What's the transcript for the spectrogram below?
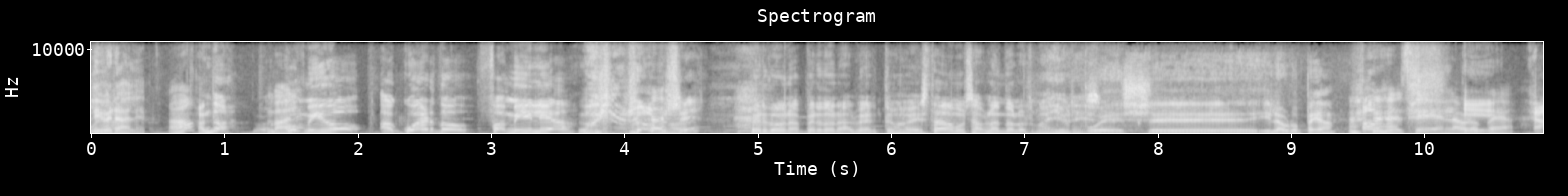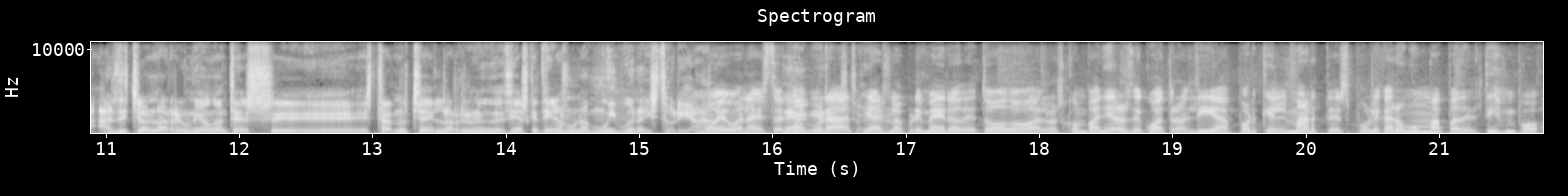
liberales. Anda, Conmigo, acuerdo, familia. no lo sé. Perdona, perdona, Alberto. Estábamos hablando los mayores. Pues, eh, ¿y la europea? sí, en la Eh, europea. has dicho en la reunión antes, eh, esta noche en la reunión decías que tenías una muy buena historia. Muy buena historia. Muy buena Gracias, lo primero de todo, a los compañeros de Cuatro al Día, porque el martes publicaron un mapa del tiempo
